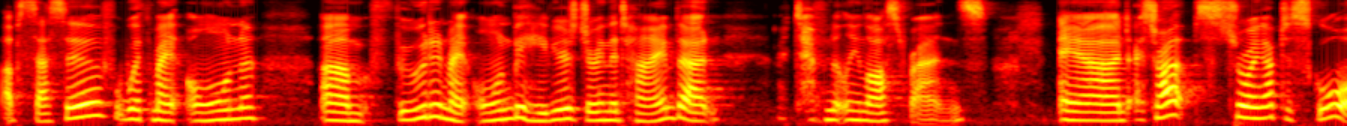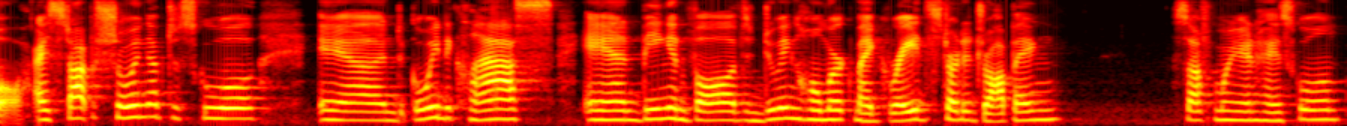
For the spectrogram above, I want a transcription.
obsessive with my own um, food and my own behaviors during the time that I definitely lost friends. And I stopped showing up to school. I stopped showing up to school and going to class and being involved and doing homework. My grades started dropping sophomore year in high school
